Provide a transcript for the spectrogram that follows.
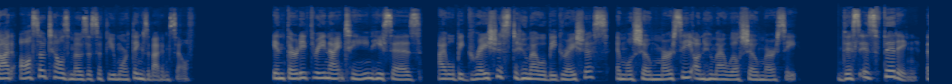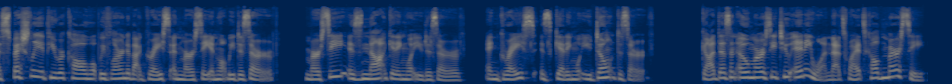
God also tells Moses a few more things about himself. In 33:19, he says, "I will be gracious to whom I will be gracious, and will show mercy on whom I will show mercy." This is fitting, especially if you recall what we've learned about grace and mercy and what we deserve. Mercy is not getting what you deserve, and grace is getting what you don't deserve. God doesn't owe mercy to anyone. That's why it's called mercy.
